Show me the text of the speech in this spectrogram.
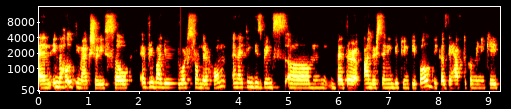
and in the whole team actually. So everybody works from their home, and I think this brings um, better understanding between people because they have to communicate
